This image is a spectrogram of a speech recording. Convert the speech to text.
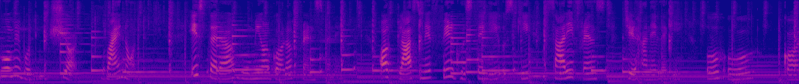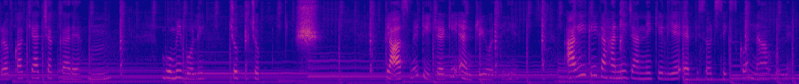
भूमि बोली श्योर वाई नॉट इस तरह भूमि और गौरव फ्रेंड्स बने और क्लास में फिर घुसते ही उसकी सारी फ्रेंड्स चिढ़ाने लगी। ओह ओह गौरव का क्या चक्कर है हम्म? भूमि बोली, चुप चुप क्लास में टीचर की एंट्री होती है। आगे की कहानी जानने के लिए एपिसोड सिक्स को ना भूलें।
